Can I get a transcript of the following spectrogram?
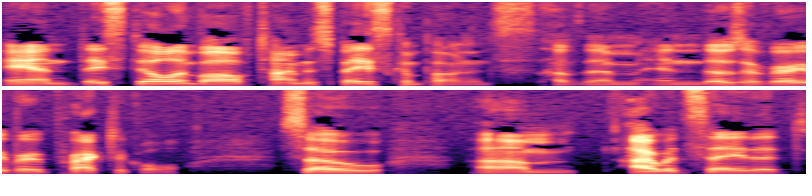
And they still involve time and space components of them, and those are very, very practical. So um, I would say that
